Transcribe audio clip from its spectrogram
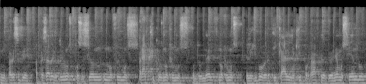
Me parece que a pesar de que tuvimos posesión, no fuimos prácticos, no fuimos contundentes, no fuimos el equipo vertical, el equipo rápido que veníamos siendo.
